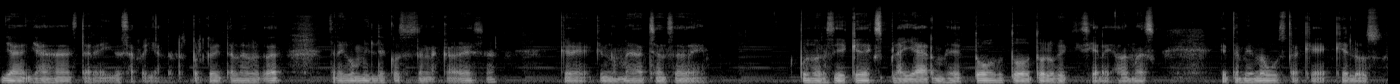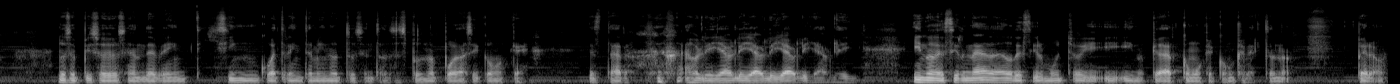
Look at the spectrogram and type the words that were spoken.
ya, ya estaré ahí desarrollándolos, porque ahorita la verdad traigo mil de cosas en la cabeza que, no me da chance de, pues ahora sí que explayarme de todo, todo, todo lo que quisiera. Además que también me gusta que, los, los episodios sean de 25 a 30 minutos, entonces pues no puedo así como que estar hable y hable y hable y hable y hable y, no decir nada o decir mucho y, no quedar como que concreto, ¿no? Pero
